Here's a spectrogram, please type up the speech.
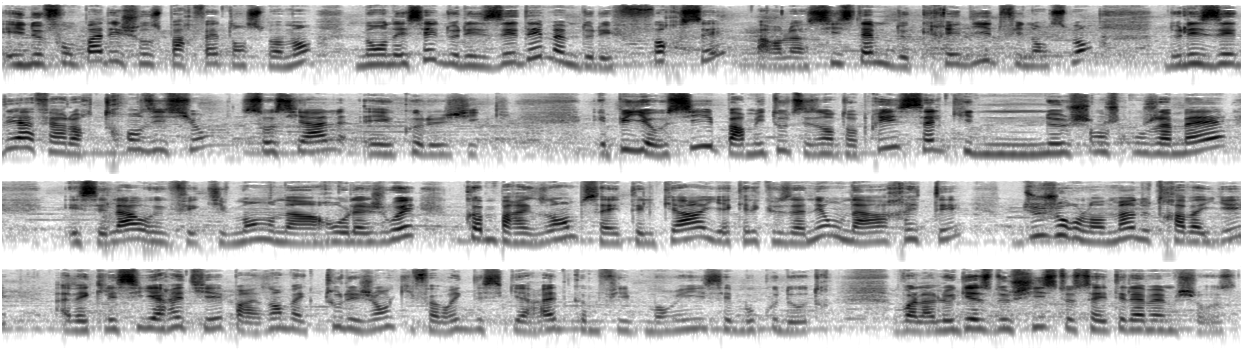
et ils ne font pas des choses parfaites en ce moment, mais on essaie de les aider, même de les forcer par leur système de crédit, de financement, de les aider à faire leur transition sociale et écologique. Et puis il y a aussi, parmi toutes ces entreprises, celles qui ne changeront jamais. Et c'est là où effectivement on a un rôle à jouer. Comme par exemple, ça a été le cas il y a quelques années, on a arrêté du jour au lendemain de travailler avec les cigarettiers, par exemple avec tous les gens qui fabriquent des cigarettes comme Philippe Maurice et beaucoup d'autres. Voilà, le gaz de schiste, ça a été la même chose.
